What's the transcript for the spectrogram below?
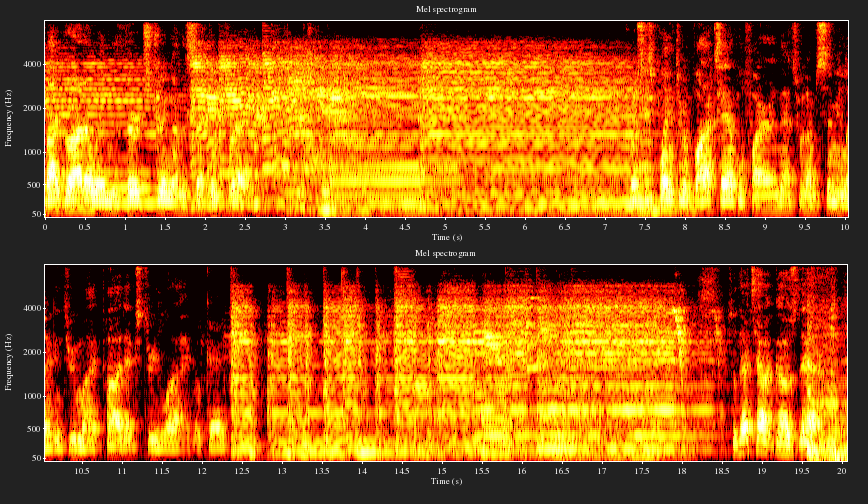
vibratoing the third string on the second fret. Of course, he's playing through a Vox amplifier, and that's what I'm simulating through my Pod X3 Live, okay? So that's how it goes there.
